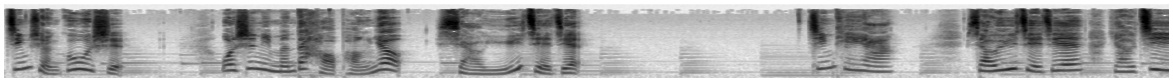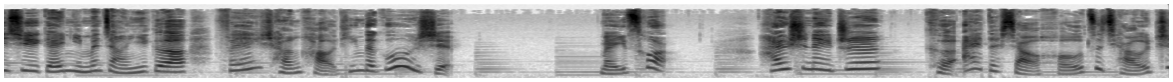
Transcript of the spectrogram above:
精选故事。我是你们的好朋友小鱼姐姐。今天呀，小鱼姐姐要继续给你们讲一个非常好听的故事。没错，还是那只可爱的小猴子乔治。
